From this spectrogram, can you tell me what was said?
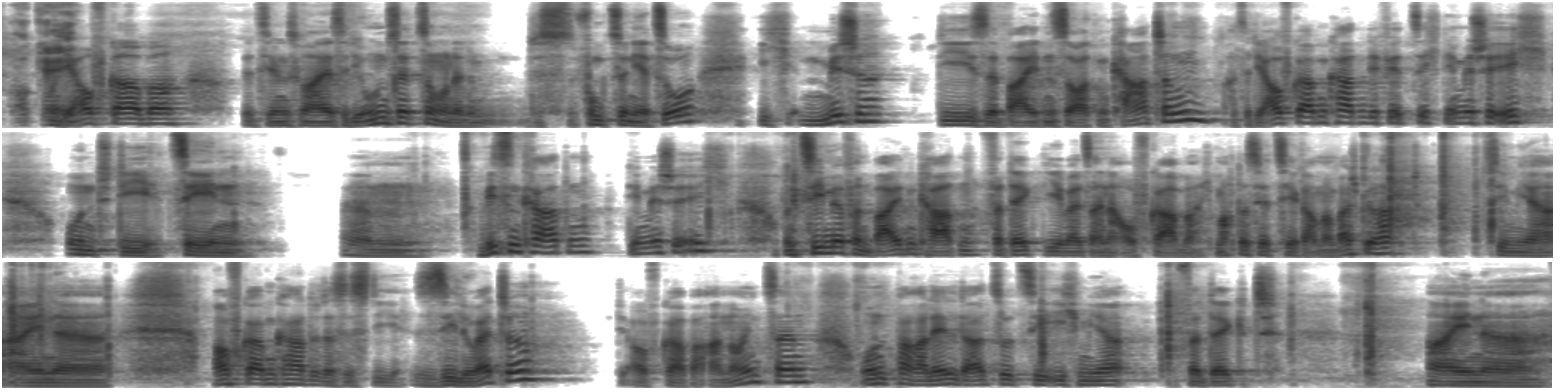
Okay. Und die Aufgabe bzw. die Umsetzung, das funktioniert so, ich mische diese beiden Sorten Karten, also die Aufgabenkarten, die 40, die mische ich, und die 10 ähm, Wissenkarten, die mische ich, und ziehe mir von beiden Karten verdeckt jeweils eine Aufgabe. Ich mache das jetzt hier gerade mal beispielhaft. Ziehe mir eine Aufgabenkarte, das ist die Silhouette, die Aufgabe A19 und parallel dazu ziehe ich mir verdeckt eine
